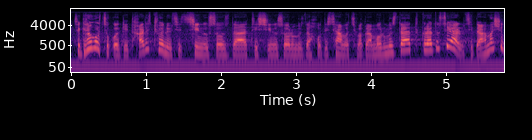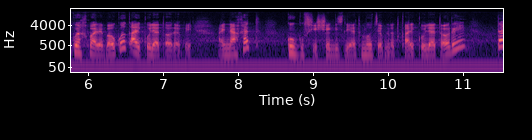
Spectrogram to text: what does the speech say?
ესე იგი როგორც უკვე გითხარით, ჩვენ ვიცით სინუს 30, სინუს 45, 60, მაგრამ 50 გრადუსი არ ვიცით. ამაში გვეხმარება უკვე კალკულატორები. აი ნახეთ, Google-ში შეგიძლიათ მოძებნოთ კალკულატორი და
